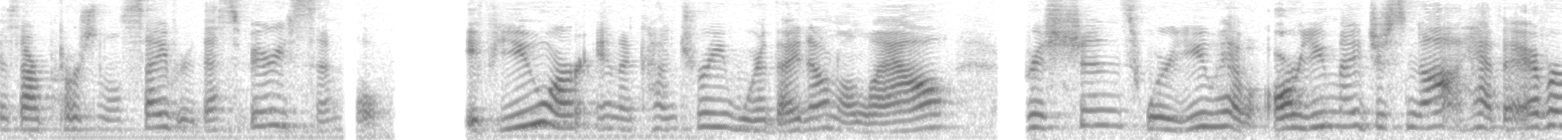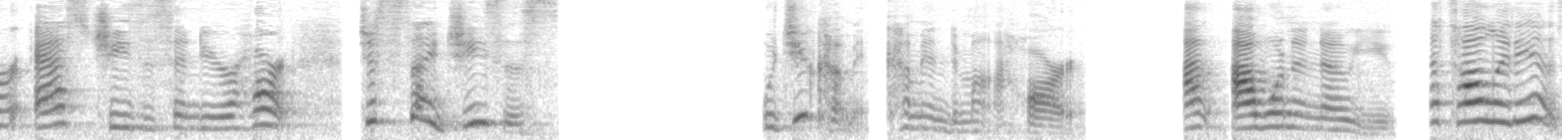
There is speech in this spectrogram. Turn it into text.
as our personal Savior. That's very simple. If you are in a country where they don't allow Christians where you have, or you may just not have ever asked Jesus into your heart. Just say, Jesus, would you come come into my heart? I, I want to know you. That's all it is.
